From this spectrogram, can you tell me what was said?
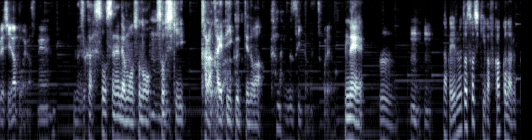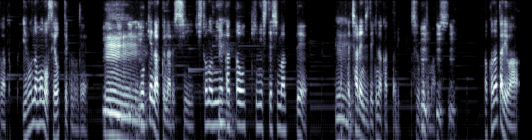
嬉しいなと思いますね。難しそうですね。でも、その組織から変えていくっていうのは。かなりむずいと思います、これは。ねうん。うんうん。なんかいろいろと組織が深くなると、やっぱいろんなものを背負っていくので、うん動けなくなるし、人の見え方を気にしてしまって、え。やっぱりチャレレンジできなかったりすることもあるし、うんうんうんまあこのあたりは、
